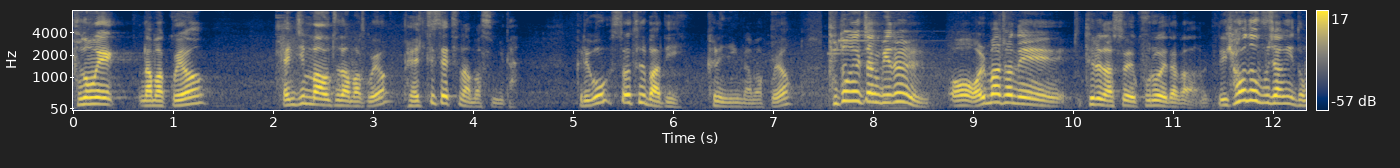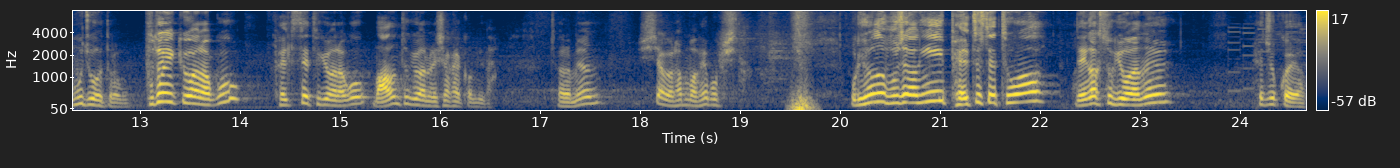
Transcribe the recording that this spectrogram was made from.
분홍액 남았고요. 엔진 마운트 남았고요. 벨트 세트 남았습니다. 그리고 서틀 바디 클리닝 남았고요. 부동액 장비를 어, 얼마 전에 들여놨어요 구로에다가. 현우 부장이 너무 좋아하더라고. 부동액 교환하고 벨트 세트 교환하고 마운트 교환을 시작할 겁니다. 자 그러면 시작을 한번 해봅시다. 우리 현우 부장이 벨트 세트와 냉각수 교환을 해줄 거예요.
